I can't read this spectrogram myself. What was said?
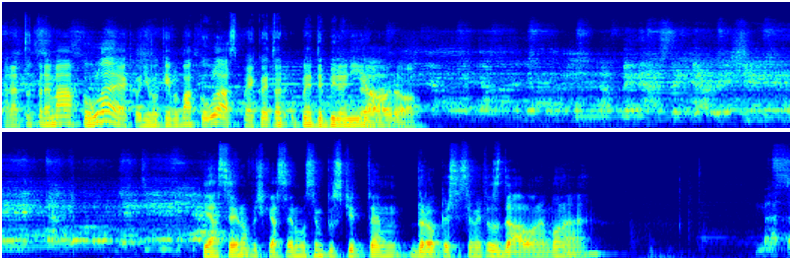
A na to to nemá koule, jako divoký blbá koule, aspoň, jako je to úplně debilní, ale... no. Já si jenom, počkej, já si jenom musím pustit ten drop, jestli se mi to zdálo nebo ne. Masa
